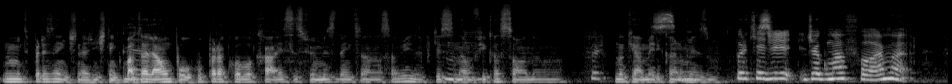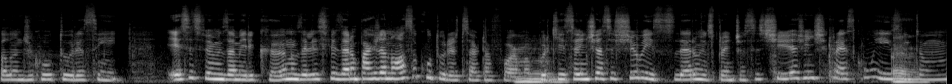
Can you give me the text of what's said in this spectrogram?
muito presente, né? A gente tem que batalhar é. um pouco para colocar esses filmes dentro da nossa vida, porque senão uhum. fica só no, no que é americano Sim. mesmo. Porque, de, de alguma forma, falando de cultura, assim, esses filmes americanos, eles fizeram parte da nossa cultura, de certa forma. Uhum. Porque se a gente assistiu isso, se deram isso pra gente assistir, a gente cresce com isso, é. então...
